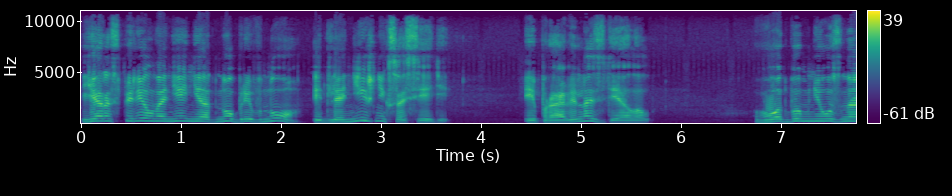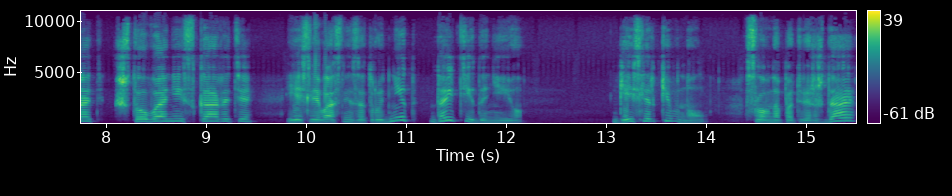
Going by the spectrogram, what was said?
Я распилил на ней не одно бревно и для нижних соседей. И правильно сделал. Вот бы мне узнать, что вы о ней скажете, если вас не затруднит дойти до нее». Гейслер кивнул, словно подтверждая,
